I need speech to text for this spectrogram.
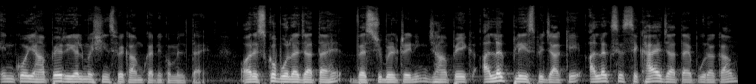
इनको यहाँ पे रियल मशीन्स पे काम करने को मिलता है। और इसको बोला जाता है वेस्टिबल ट्रेनिंग जहाँ पे एक अलग प्लेस पे जाके अलग से सिखाया जाता है पूरा काम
